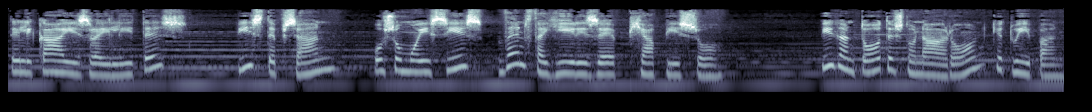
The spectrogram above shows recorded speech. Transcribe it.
Τελικά οι Ισραηλίτες πίστεψαν πως ο Μωυσής δεν θα γύριζε πια πίσω. Πήγαν τότε στον Ααρών και του είπαν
